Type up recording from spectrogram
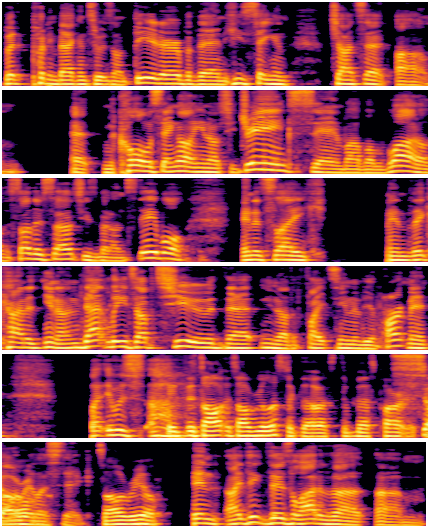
but putting back into his own theater but then he's taking shots at um at nicole was saying oh you know she drinks and blah blah blah blah all this other stuff she's been unstable and it's like and they kind of you know and that leads up to that you know the fight scene in the apartment but it was oh, It, it's all it's all realistic though. That's the best part. It's so all, realistic It's all real. and i think there's a lot of uh um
